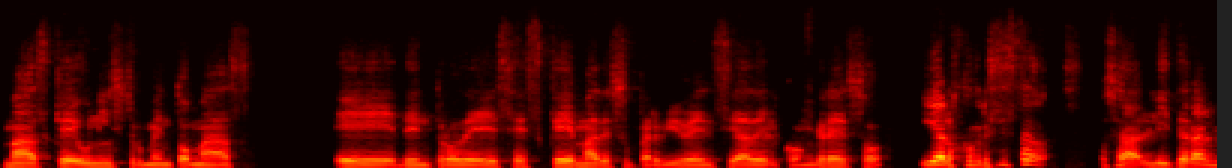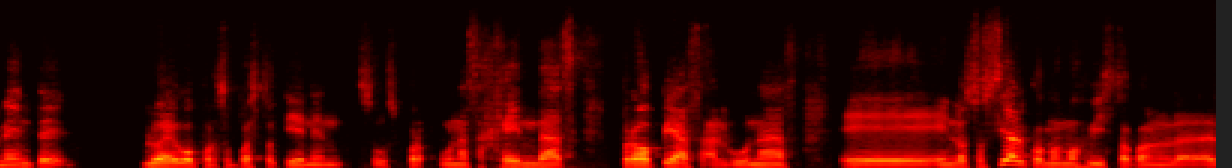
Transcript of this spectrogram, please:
más que un instrumento más eh, dentro de ese esquema de supervivencia del Congreso. Y a los congresistas, o sea, literalmente, Luego, por supuesto, tienen sus, unas agendas propias, algunas eh, en lo social, como hemos visto con la,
